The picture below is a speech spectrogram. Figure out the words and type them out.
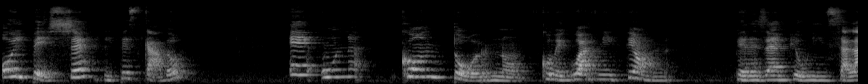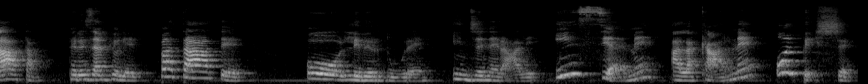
o il pesce, il pescado, e un contorno come guarnition, per esempio un'insalata, per esempio le patate o le verdure in generale, insieme alla carne o al pesce.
